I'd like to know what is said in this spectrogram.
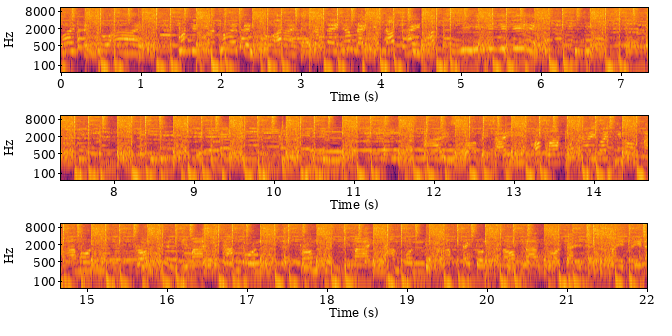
คอยเป็นตัวอ้ายคนที่สี่คอยเป็นตัวอ้ายจะได้ย้ำไหนที่จับให้ทันที ใส่ขอฝากหัวใจไว้ที่น้องหนามนพร้อมเพื่อนที่มาอีกสามคน พร้อมเพื่อนที่มาอีกสามคนรับใช้จนน้องนางพอใจไม่ไปไหน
